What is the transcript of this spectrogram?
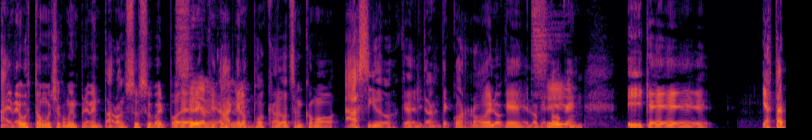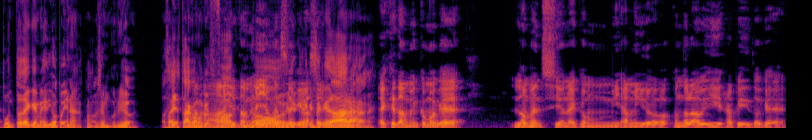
a mí me gustó mucho cómo implementaron sus superpoderes. que, que, los Polka Dots son como ácidos, que literalmente corroe lo que, lo que toquen. Y que. Y hasta el punto de que me dio pena cuando se murió. O sea, yo estaba como que, fuck, yo también, yo pensé que, se quedara. Es que también como que lo mencioné con mis amigos cuando la vi rapidito que...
